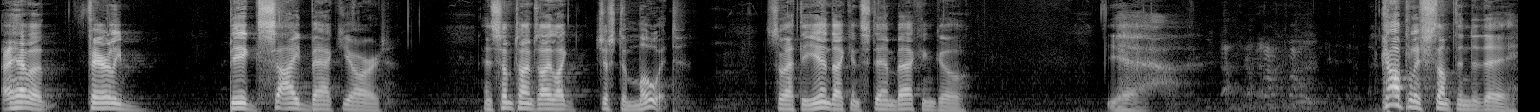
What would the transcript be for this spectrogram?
I have a fairly big side backyard. And sometimes I like just to mow it. So at the end, I can stand back and go, yeah, accomplish something today.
